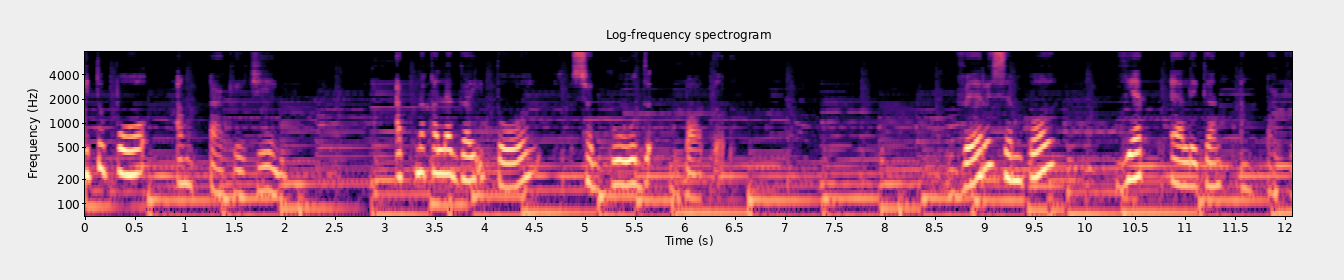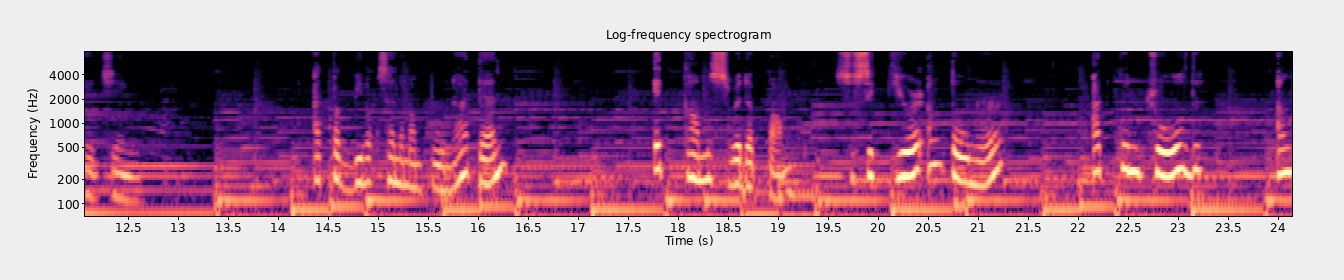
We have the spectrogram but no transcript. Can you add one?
Ito po ang packaging at nakalagay ito sa gold Very simple yet elegant ang packaging. At pag binuksan naman po natin, it comes with a pump. So secure ang toner at controlled ang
